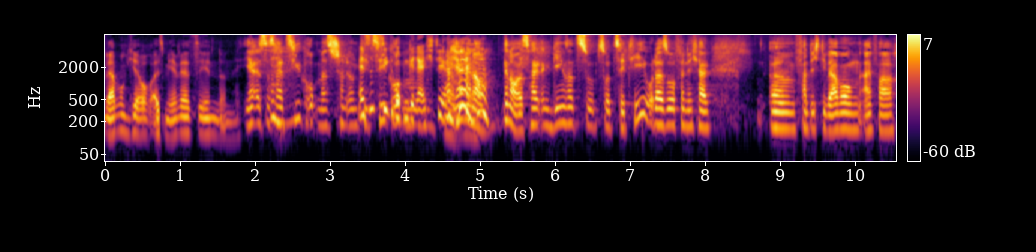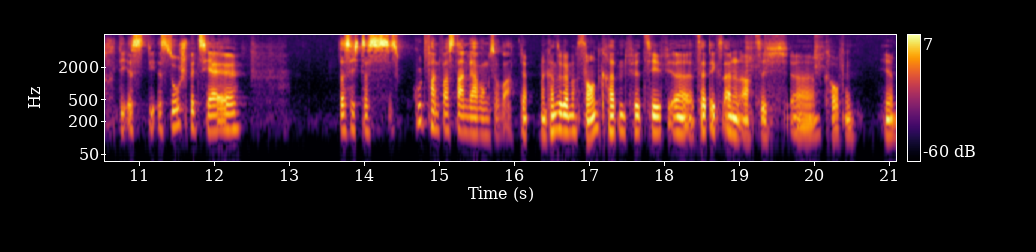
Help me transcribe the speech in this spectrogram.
Werbung hier auch als Mehrwert sehen, dann Ja, es ist halt Zielgruppen, es ist schon irgendwie Es ist Zielgruppen- zielgruppengerecht, ja. Ja, genau. Genau, es ist halt im Gegensatz zu, zur CT oder so, finde ich halt, ähm, fand ich die Werbung einfach, die ist, die ist so speziell, dass ich das gut fand, was da an Werbung so war. ja, man kann sogar noch Soundkarten für C, äh, ZX81 äh, kaufen. Hier.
